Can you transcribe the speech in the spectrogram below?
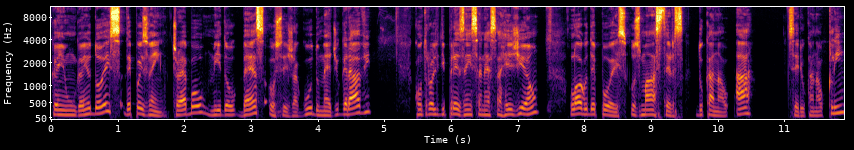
ganho 1, ganho 2, depois vem treble, middle, bass, ou seja, agudo, médio, grave, controle de presença nessa região. Logo depois, os masters do canal A, que seria o canal clean,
